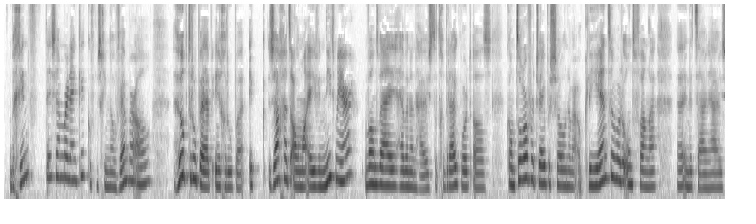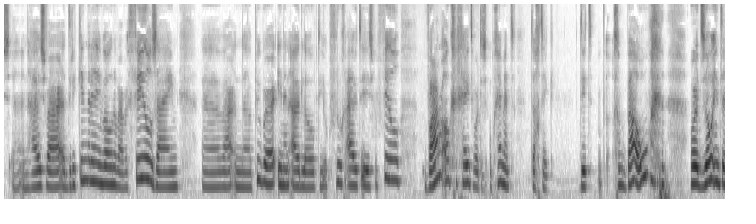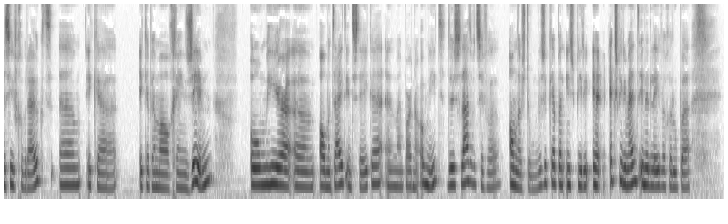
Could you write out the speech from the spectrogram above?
begin december, denk ik, of misschien november al, hulptroepen heb ingeroepen. Ik zag het allemaal even niet meer, want wij hebben een huis dat gebruikt wordt als kantoor voor twee personen, waar ook cliënten worden ontvangen uh, in het tuinhuis. Uh, een huis waar drie kinderen in wonen, waar we veel zijn, uh, waar een puber in en uitloopt, die ook vroeg uit is, waar veel warm ook gegeten wordt. Dus op een gegeven moment dacht ik, dit gebouw wordt zo intensief gebruikt. Um, ik, uh, ik heb helemaal geen zin om hier uh, al mijn tijd in te steken. En mijn partner ook niet. Dus laten we het even anders doen. Dus ik heb een eh, experiment in het leven geroepen.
